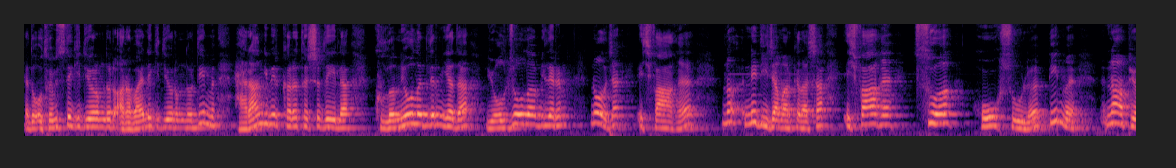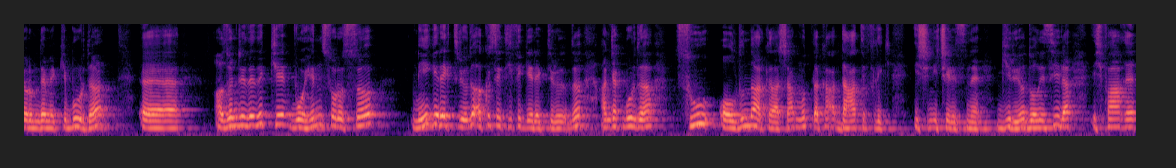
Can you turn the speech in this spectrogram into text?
ya da otobüsle gidiyorumdur, arabayla gidiyorumdur değil mi? Herhangi bir kara taşıdığıyla kullanıyor olabilirim ya da yolcu olabilirim. Ne olacak? Ich fahre. Ne diyeceğim arkadaşlar? Ich fahre zur Hochschule değil mi? Ne yapıyorum demek ki burada? Ee, az önce dedik ki wohin sorusu neyi gerektiriyordu? Akusatifi gerektiriyordu. Ancak burada su olduğunda arkadaşlar mutlaka datiflik işin içerisine giriyor. Dolayısıyla ich fahre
